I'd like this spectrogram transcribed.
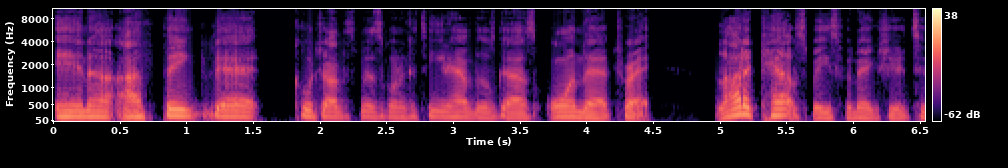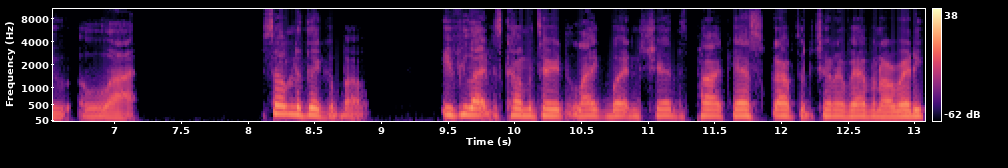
and uh, i think that coach arthur smith is going to continue to have those guys on that track. A lot of cap space for next year too a lot something to think about if you like this commentary, hit the like button, share this podcast, subscribe to the channel if you haven't already.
